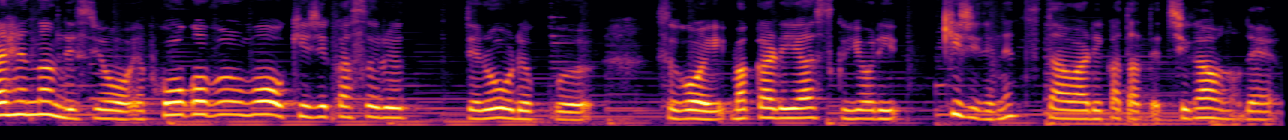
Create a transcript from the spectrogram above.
大変なんですよ。やっぱ交互文を記事化するって労力すごい分かりやすくより記事でね伝わり方って違うので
